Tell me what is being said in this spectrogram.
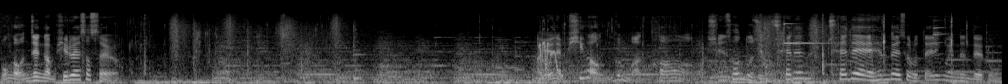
뭔가 언젠간 필요했었어요. 피가 은근 많다. 신선도 지금 최대 최대 햄베스로 때리고 있는데도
